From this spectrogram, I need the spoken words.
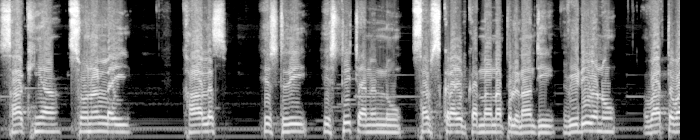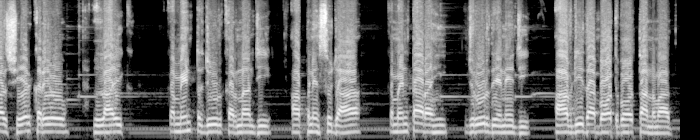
ਸਾਖੀਆਂ ਸੁਣਨ ਲਈ ਖਾਲਸ ਹਿਸਟਰੀ ਹਿਸਟਰੀ ਚੈਨਲ ਨੂੰ ਸਬਸਕ੍ਰਾਈਬ ਕਰਨਾ ਨਾ ਭੁੱਲਣਾ ਜੀ। ਵੀਡੀਓ ਨੂੰ ਵੱਧ ਤੋਂ ਵੱਧ ਸ਼ੇਅਰ ਕਰਿਓ ਲਾਈਕ ਕਮੈਂਟ ਜ਼ਰੂਰ ਕਰਨਾ ਜੀ। ਆਪਣੇ ਸੁਝਾਅ ਕਮੈਂਟਾਂ ਰਾਹੀਂ ਜ਼ਰੂਰ ਦੇਣੇ ਜੀ। ਆਪ ਜੀ ਦਾ ਬਹੁਤ ਬਹੁਤ ਧੰਨਵਾਦ।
